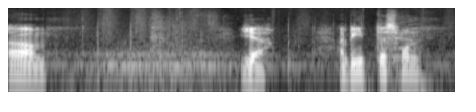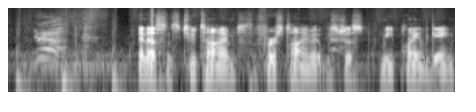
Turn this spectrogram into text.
Um... Yeah. I beat this one, in essence, two times. The first time, it was just me playing the game.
